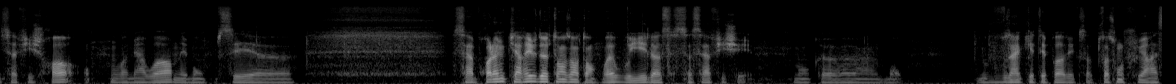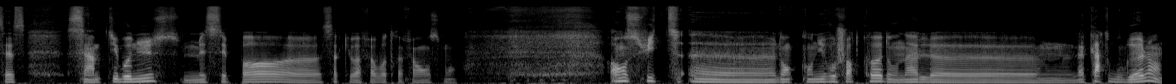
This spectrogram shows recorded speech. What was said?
s'affichera, on va bien voir, mais bon, c'est euh, c'est un problème qui arrive de temps en temps. Ouais, vous voyez, là, ça, s'est affiché. Donc, euh, bon, ne vous inquiétez pas avec ça. De toute façon, le flux RSS, c'est un petit bonus, mais c'est pas euh, ça qui va faire votre référencement. Ensuite, donc au niveau shortcode, on a la carte Google.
